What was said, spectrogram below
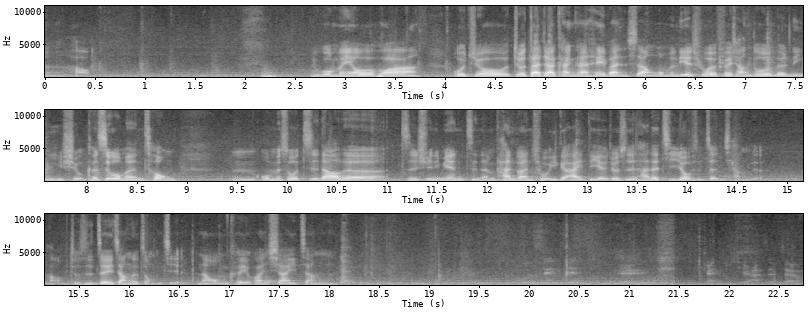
嗯，好。如果没有的话，我就就大家看看黑板上，我们列出了非常多的 learning issue。可是我们从嗯我们所知道的资讯里面，只能判断出一个 idea，就是他的肌肉是正常的。好，就是这一章的总结。那我们可以换下一章。我先先呃讲一下，再再问。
